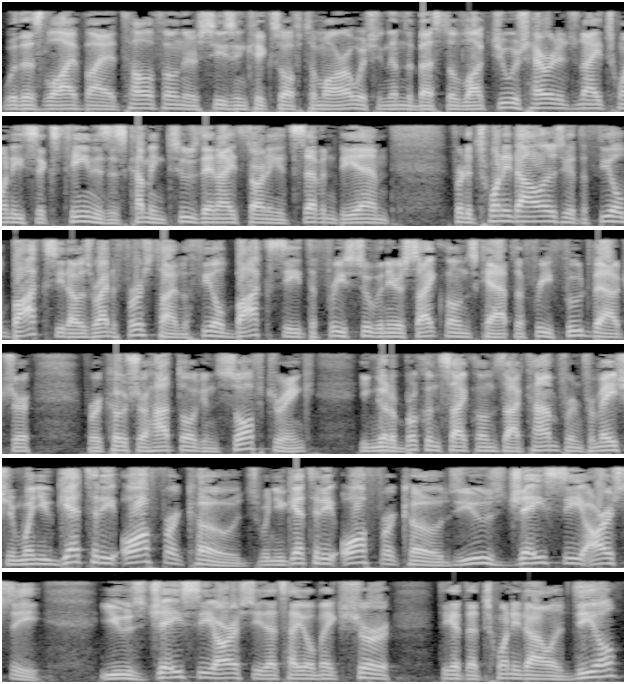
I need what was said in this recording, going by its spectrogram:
with us live via telephone. Their season kicks off tomorrow. Wishing them the best of luck. Jewish Heritage Night 2016 is this coming Tuesday night, starting at 7 p.m. For the twenty dollars, you get the field box seat. I was right the first time. The field box seat, the free souvenir Cyclones cap, the free food voucher for a kosher hot dog and soft drink. You can go to brooklyncyclones.com for information. When you get to the offer codes, when you get to the offer codes, use JCRC. Use JCRC. That's how you'll make sure to get that $20 deal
